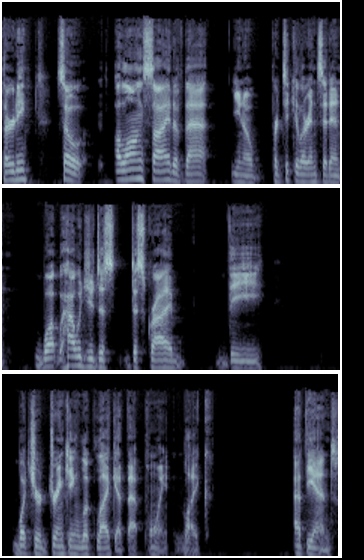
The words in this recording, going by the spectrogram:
30. So alongside of that, you know, particular incident, what how would you just describe the what your drinking looked like at that point, like at the end?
